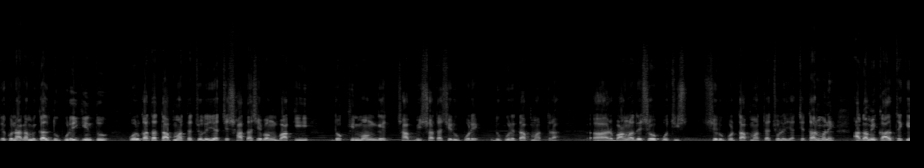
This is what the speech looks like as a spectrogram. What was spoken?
দেখুন আগামীকাল দুপুরেই কিন্তু কলকাতার তাপমাত্রা চলে যাচ্ছে সাতাশ এবং বাকি দক্ষিণবঙ্গে ছাব্বিশ, সাতাশের উপরে দুপুরে তাপমাত্রা। আর বাংলাদেশেও পঁচিশের উপর তাপমাত্রা চলে যাচ্ছে। তার মানে আগামী কাল থেকে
